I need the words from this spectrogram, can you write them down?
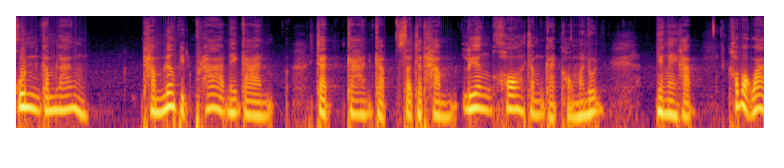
คุณกำลังทำเรื่องผิดพลาดในการจัดการกับสัจธรรมเรื่องข้อจำกัดของมนุษย์ยังไงครับ เขาบอกว่า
